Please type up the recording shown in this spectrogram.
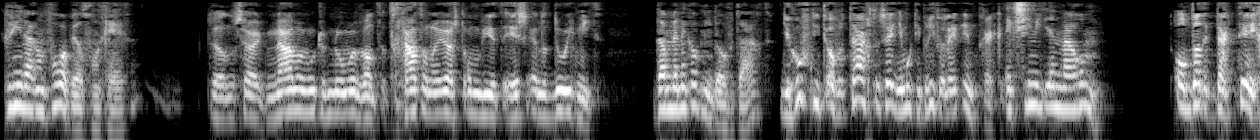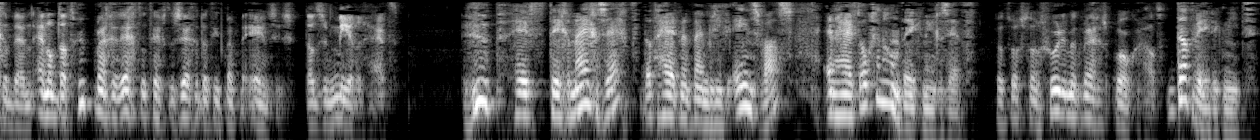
Kun je daar een voorbeeld van geven? Dan zou ik namen moeten noemen, want het gaat er nou juist om wie het is en dat doe ik niet. Dan ben ik ook niet overtuigd. Je hoeft niet overtuigd te zijn, je moet die brief alleen intrekken. Ik zie niet in waarom. Omdat ik daartegen ben en omdat Huub mij gerechtigd heeft te zeggen dat hij het met me eens is. Dat is een meerderheid. Huub heeft tegen mij gezegd dat hij het met mijn brief eens was en hij heeft ook zijn handtekening gezet. Dat was dan voor hij met mij gesproken had. Dat weet ik niet.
